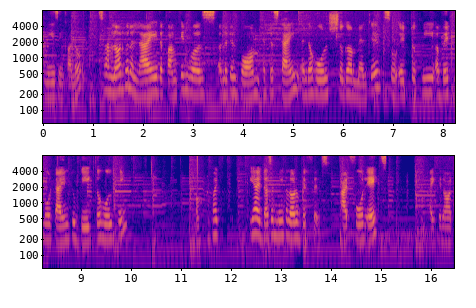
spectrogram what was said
amazing color. So I'm not gonna lie, the pumpkin was a little warm at this time and the whole sugar melted. So it took me a bit more time to bake the whole thing. But yeah, it doesn't make a lot of difference. Add four eggs. I cannot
